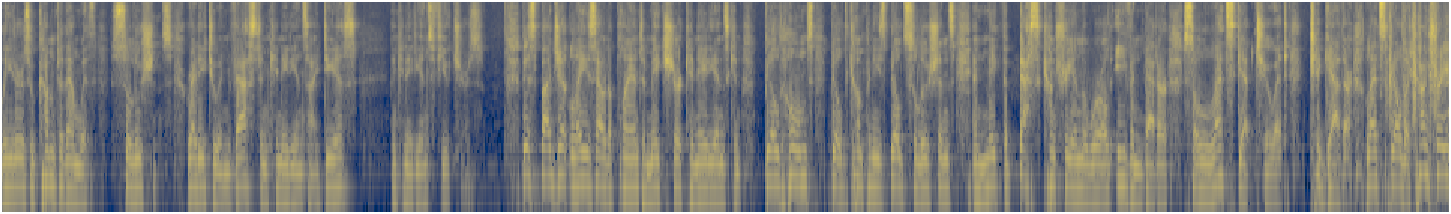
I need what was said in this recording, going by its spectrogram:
Leaders who come to them with solutions, ready to invest in Canadians' ideas and Canadians' futures. This budget lays out a plan to make sure Canadians can build homes, build companies, build solutions, and make the best country in the world even better. So let's get to it together. Let's build a country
